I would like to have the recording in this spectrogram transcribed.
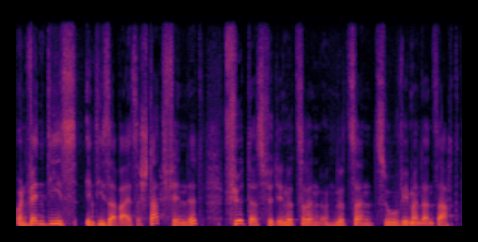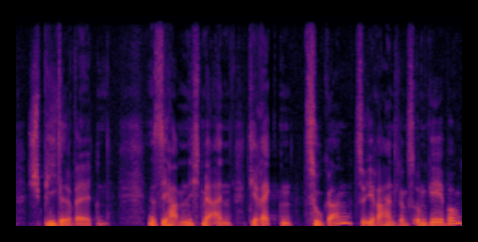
und wenn dies in dieser Weise stattfindet, führt das für die Nutzerinnen und Nutzer zu, wie man dann sagt, Spiegelwelten. Sie haben nicht mehr einen direkten Zugang zu ihrer Handlungsumgebung,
